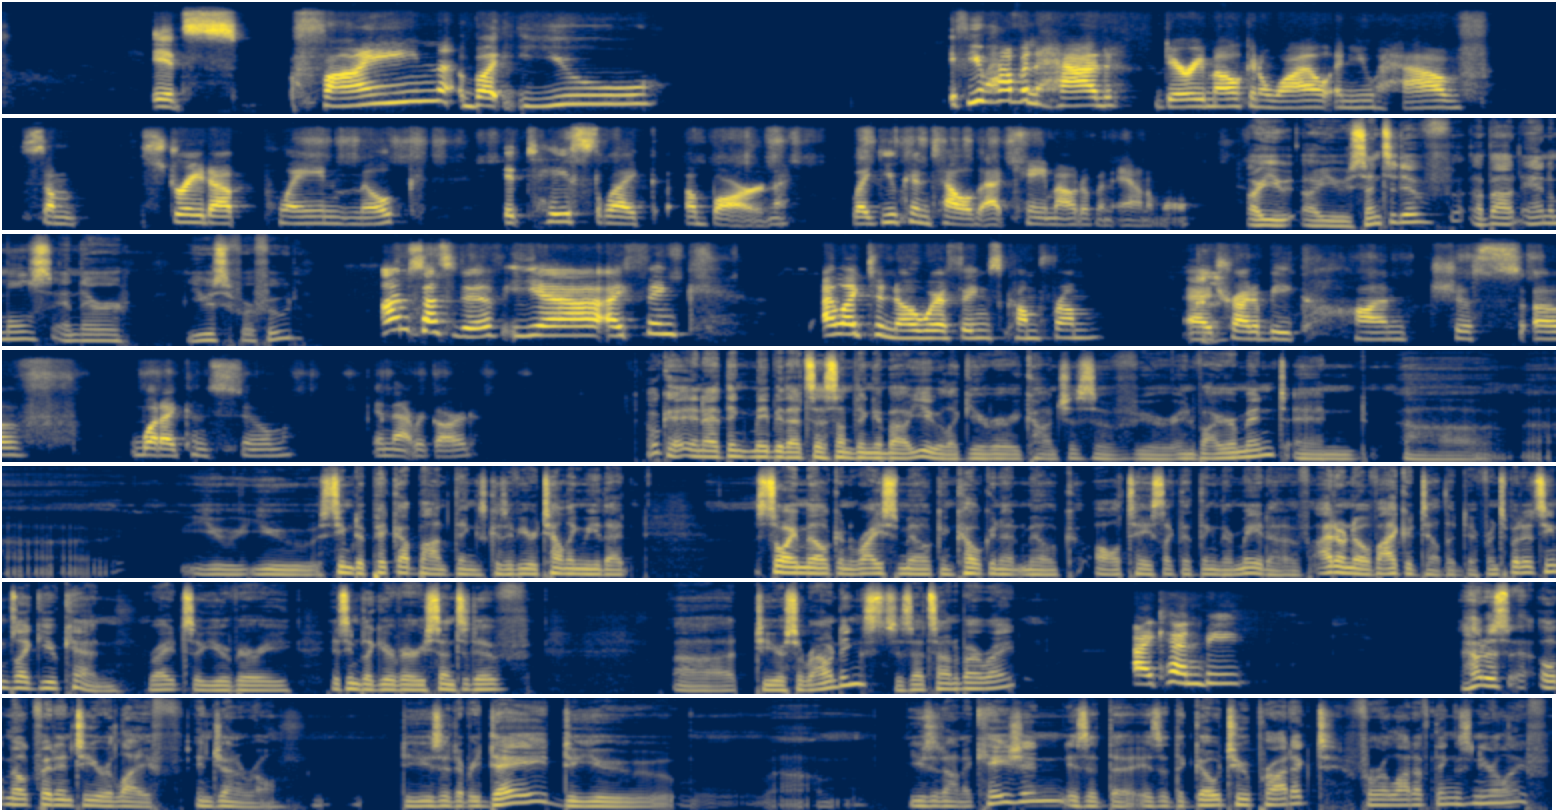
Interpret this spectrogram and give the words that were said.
it's fine, but you, if you haven't had dairy milk in a while and you have some straight up plain milk, it tastes like a barn. Like you can tell that came out of an animal. Are you are you sensitive about animals and their use for food? I'm sensitive. Yeah, I think I like to know where things come from. Okay. I try to be conscious of what I consume in that regard. Okay, and I think maybe that says something about you. Like you're very conscious of your environment, and uh, uh, you you seem to pick up on things. Because if you're telling me that soy milk and rice milk and coconut milk all taste like the thing they're made of, I don't know if I could tell the difference, but it seems like you can, right? So you're very. It seems like you're very sensitive uh, to your surroundings. Does that sound about right? I can be. How does oat milk fit into your life in general? Do you use it every day? Do you um, use it on occasion? Is it the is it the go to product for a lot of things in your life?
